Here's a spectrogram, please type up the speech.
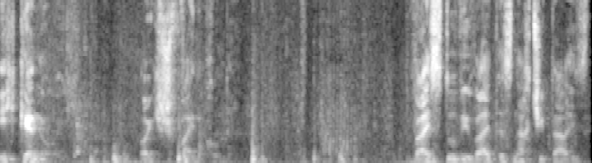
Ich kenne euch, euch Schweinehunde. Weißt du, wie weit es nach Chita ist?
